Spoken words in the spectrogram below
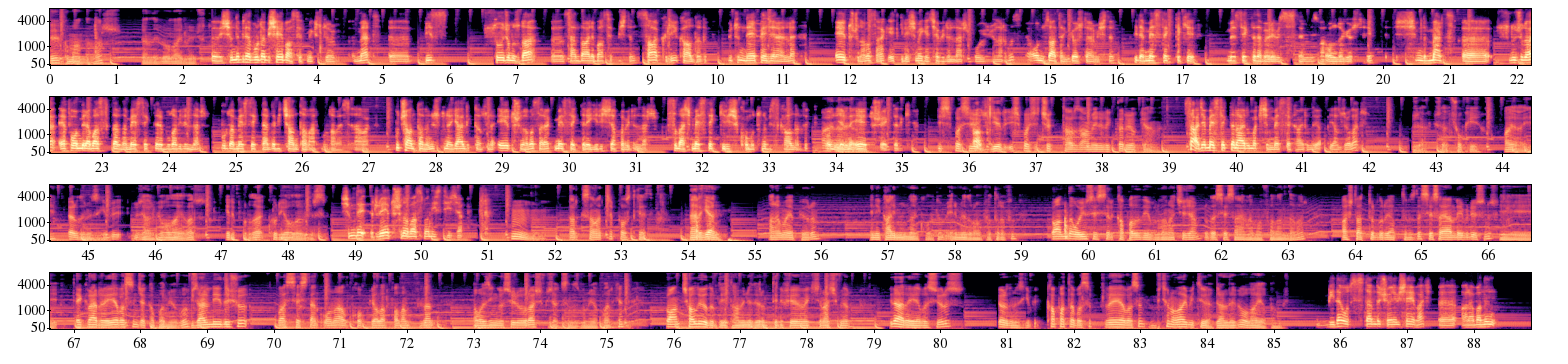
ve kumanda var. Bende bir olay mevcut. E, şimdi bir de burada bir şey bahsetmek istiyorum. Mert, e, biz sunucumuzda e, sen daha hani bahsetmiştin. Sağ kliği kaldırdık. Bütün NPC'lerle E tuşuna basarak etkileşime geçebilirler oyuncularımız. E, Onu zaten göstermiştin. Bir de meslekteki meslekte de böyle bir sistemimiz var. Onu da göstereyim. Şimdi Mert, e, sunucuda F11'e bastıklarında meslekleri bulabilirler. Burada mesleklerde bir çanta var burada mesela bak. Bu çantanın üstüne geldikten sonra E tuşuna basarak mesleklere giriş yapabilirler. Slash meslek girişi komutunu biz kaldırdık. Onun Aynen, yerine aynen. E tuşu ekledik. İşbaşı Az. gir, işbaşı çık tarzı amelilikler yok yani. Sadece meslekten ayrılmak için meslek ayrılığı yazıyorlar. Güzel güzel çok iyi. Bayağı iyi. Gördüğünüz gibi güzel bir olay var. Gelip burada kurye olabilirsin. Şimdi R tuşuna basmanı isteyeceğim. Hmm. Şarkı sanatçı podcast. Bergen. Arama yapıyorum. Beni kalbimden koydum. Elimde duran fotoğrafın. Şu anda oyun sesleri kapalı diye buradan açacağım. Burada ses ayarlama falan da var. Başlat durdur yaptığınızda ses ayarlayabiliyorsunuz. Ee, tekrar R'ye basınca kapanıyor bu. Güzelliği de şu. Baş sesten onu al, kopyala falan filan. Avazingosuyla uğraşmayacaksınız bunu yaparken. Şu an çalıyordur diye tahmin ediyorum. Telif yememek için açmıyorum. Bir daha R'ye basıyoruz. Gördüğünüz gibi kapata basıp R'ye basın bütün olay bitiyor. Güzel bir olay yapılmış. Bir de o sistemde şöyle bir şey var. Ee, arabanın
